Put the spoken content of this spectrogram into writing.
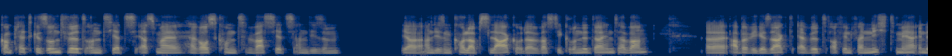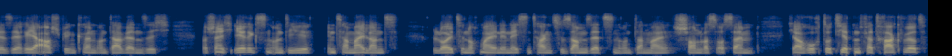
komplett gesund wird und jetzt erstmal herauskommt, was jetzt an diesem, ja, an diesem Kollaps lag oder was die Gründe dahinter waren. Äh, aber wie gesagt, er wird auf jeden Fall nicht mehr in der Serie A spielen können und da werden sich wahrscheinlich Eriksen und die Inter Mailand Leute nochmal in den nächsten Tagen zusammensetzen und dann mal schauen, was aus seinem ja, hochdotierten Vertrag wird.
